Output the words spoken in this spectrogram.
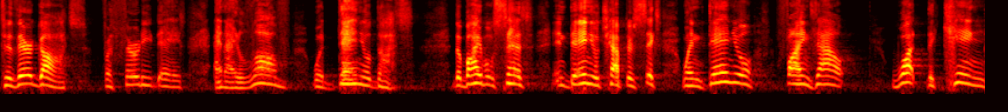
to their gods for 30 days. And I love what Daniel does. The Bible says in Daniel chapter 6, when Daniel finds out what the king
